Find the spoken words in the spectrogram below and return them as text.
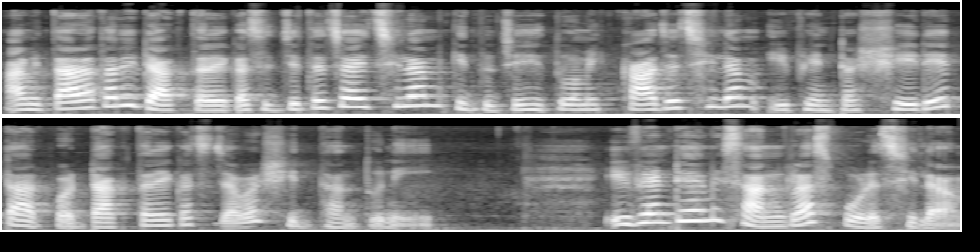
আমি তাড়াতাড়ি ডাক্তারের কাছে যেতে চাইছিলাম, কিন্তু যেহেতু আমি কাজে ছিলাম, ইভেন্টটা সেরে তারপর ডাক্তারের কাছে যাওয়ার সিদ্ধান্ত নিই। ইভেন্টে আমি সানগ্লাস পরেছিলাম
